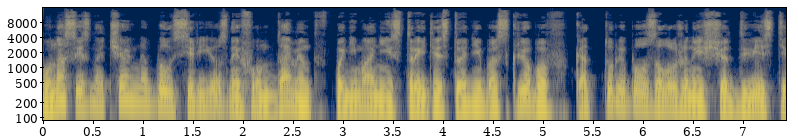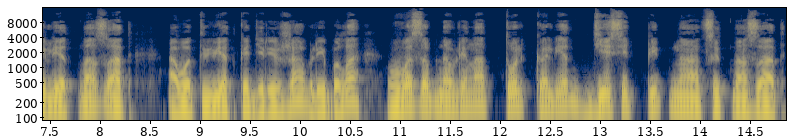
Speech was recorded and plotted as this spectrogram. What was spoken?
У нас изначально был серьезный фундамент в понимании строительства небоскребов, который был заложен еще 200 лет назад, а вот ветка дирижаблей была возобновлена только лет 10-15 назад,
